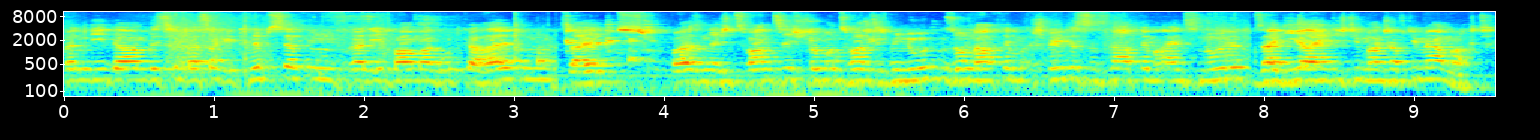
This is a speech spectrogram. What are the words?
wenn die da ein bisschen besser geknipst hätten. Freddy paar Mal gut gehalten. Seit, weiß nicht, 20, 25 Minuten so nach dem, spätestens nach dem 1-0, seid ihr eigentlich die Mannschaft, die mehr macht.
